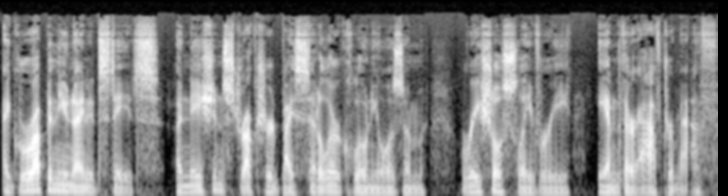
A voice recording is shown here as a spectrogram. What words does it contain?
I grew up in the United States, a nation structured by settler colonialism, racial slavery, and their aftermath,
